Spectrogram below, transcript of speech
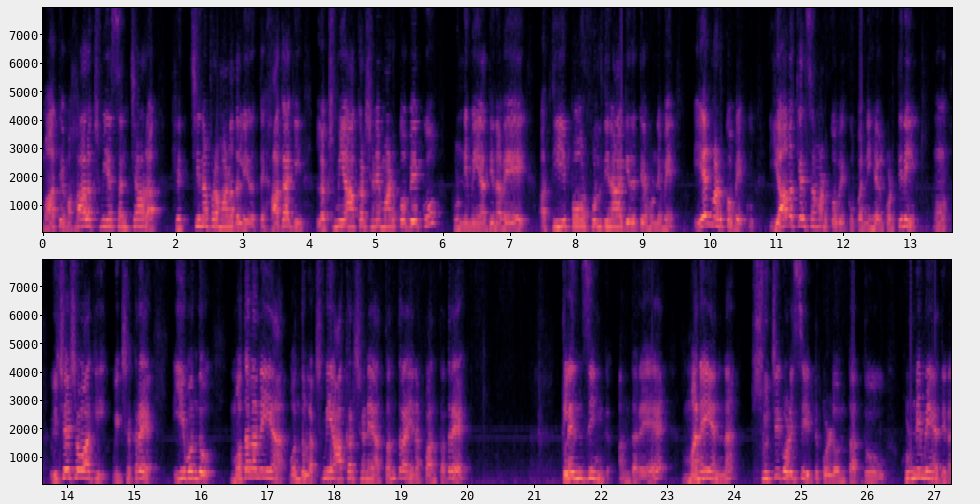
ಮಾತೆ ಮಹಾಲಕ್ಷ್ಮಿಯ ಸಂಚಾರ ಹೆಚ್ಚಿನ ಪ್ರಮಾಣದಲ್ಲಿ ಇರುತ್ತೆ. ಹಾಗಾಗಿ ಲಕ್ಷ್ಮಿಯ ಆಕರ್ಷಣೆ ಮಾಡ್ಕೋಬೇಕು, ಹುಣ್ಣಿಮೆಯ ದಿನವೇ ಅತಿ ಪವರ್ಫುಲ್ ದಿನ ಆಗಿರುತ್ತೆ ಹುಣ್ಣಿಮೆ. ಏನ್ ಮಾಡ್ಕೋಬೇಕು? ಯಾವ ಕೆಲಸ ಮಾಡ್ಕೋಬೇಕು? ಬನ್ನಿ ಹೇಳ್ಕೊಡ್ತೀನಿ. ವಿಶೇಷವಾಗಿ ವೀಕ್ಷಕರೇ, ಈ ಒಂದು ಮೊದಲನೆಯ ಒಂದು ಲಕ್ಷ್ಮಿ ಆಕರ್ಷಣೆಯ ತಂತ್ರ ಏನಪ್ಪಾ ಅಂತಂದ್ರೆ ಕ್ಲೆನ್ಸಿಂಗ್ ಅಂದರೆ ಮನೆಯನ್ನ ಶುಚಿಗೊಳಿಸಿ ಇಟ್ಟುಕೊಳ್ಳುವಂಥದ್ದು. ಹುಣ್ಣಿಮೆಯ ದಿನ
